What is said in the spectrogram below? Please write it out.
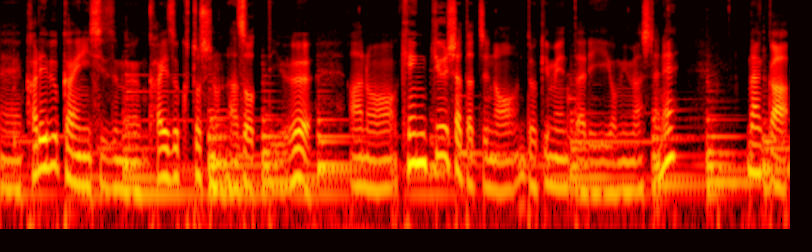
えー、カリブ海に沈む海賊都市の謎っていうあの研究者たちのドキュメンタリーを見ましたね。なんか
